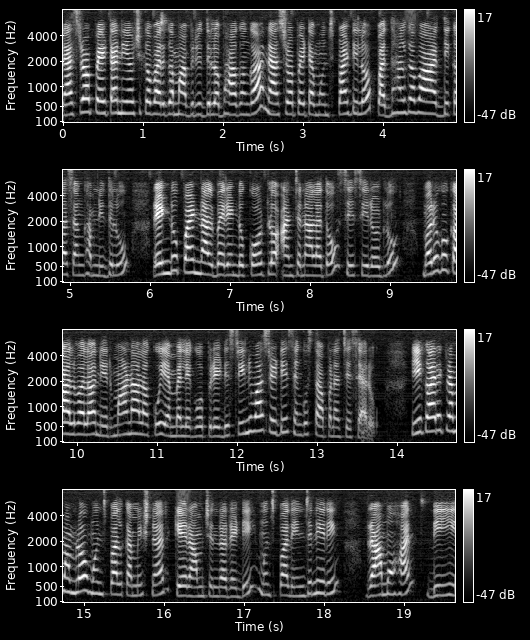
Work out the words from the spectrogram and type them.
నాసరావుపేట నియోజకవర్గం అభివృద్ధిలో భాగంగా నాసరావుపేట మున్సిపాలిటీలో పద్నాలుగవ ఆర్థిక సంఘం నిధులు రెండు పాయింట్ నలభై రెండు కోట్ల అంచనాలతో సీసీ రోడ్లు మరుగు కాల్వల నిర్మాణాలకు ఎమ్మెల్యే గోపిరెడ్డి శ్రీనివాసరెడ్డి శంకుస్థాపన చేశారు. ఈ కార్యక్రమంలో municipal commissioner K. Ramachandra Reddy municipal engineering Rammohan DE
